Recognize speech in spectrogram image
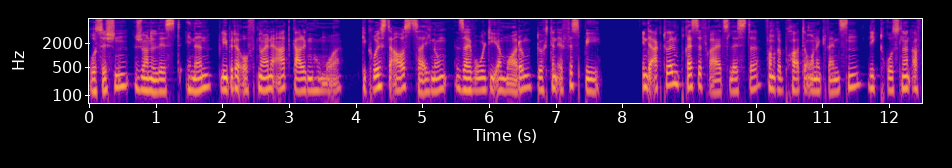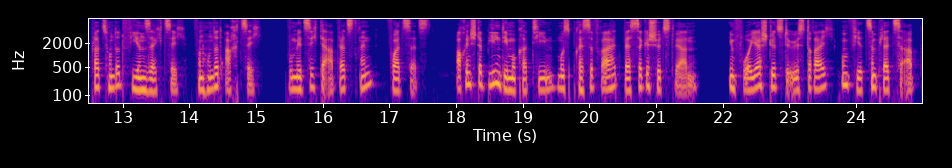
Russischen JournalistInnen bliebe da oft nur eine Art Galgenhumor. Die größte Auszeichnung sei wohl die Ermordung durch den FSB. In der aktuellen Pressefreiheitsliste von Reporter ohne Grenzen liegt Russland auf Platz 164 von 180, womit sich der Abwärtstrend fortsetzt. Auch in stabilen Demokratien muss Pressefreiheit besser geschützt werden. Im Vorjahr stürzte Österreich um 14 Plätze ab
